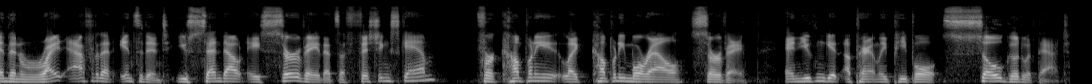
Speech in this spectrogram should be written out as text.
And then right after that incident, you send out a survey that's a phishing scam for company like company morale survey. And you can get apparently people so good with that.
